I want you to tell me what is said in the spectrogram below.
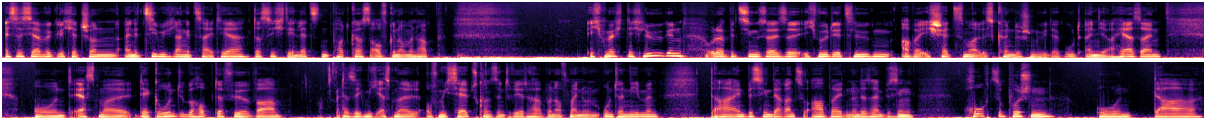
es ist ja wirklich jetzt schon eine ziemlich lange Zeit her, dass ich den letzten Podcast aufgenommen habe. Ich möchte nicht lügen oder beziehungsweise ich würde jetzt lügen, aber ich schätze mal, es könnte schon wieder gut ein Jahr her sein. Und erstmal der Grund überhaupt dafür war, dass ich mich erstmal auf mich selbst konzentriert habe und auf mein Unternehmen, da ein bisschen daran zu arbeiten und das ein bisschen hoch zu pushen. Und da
